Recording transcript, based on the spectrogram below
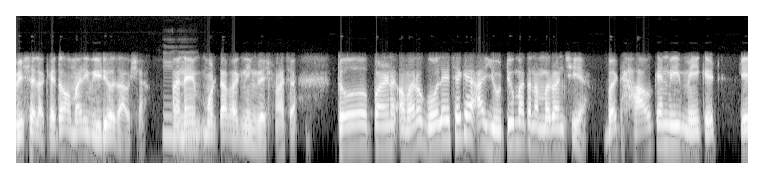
વિશે લખે તો અમારી વિડીયોઝ આવશે. અને મોટા ભાગની ઇંગ્લિશમાં છે. તો પણ અમારો ગોલ એ છે કે આ યુટ્યુબમાં તો નંબર વન છીએ. But how can we make it કે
